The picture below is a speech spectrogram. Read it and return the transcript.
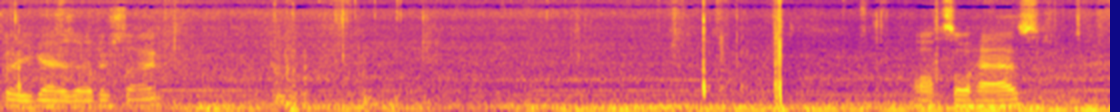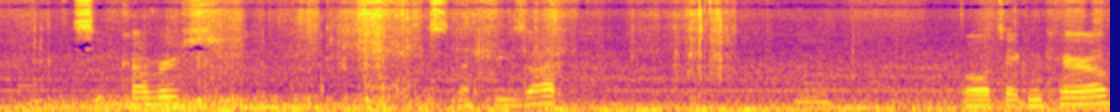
Show you guys the other side. Also has seat covers. Lift these up. Well taken care of.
